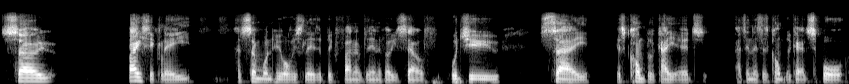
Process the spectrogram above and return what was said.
So basically, as someone who obviously is a big fan of the NFL yourself, would you say it's complicated, as in it's a complicated sport.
